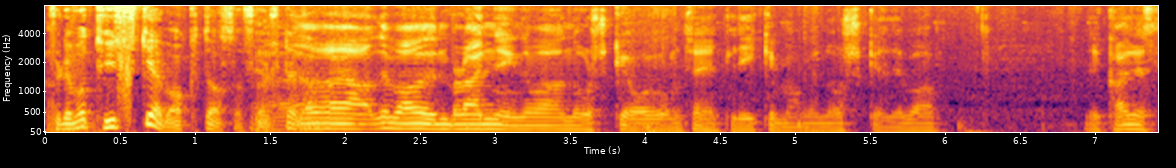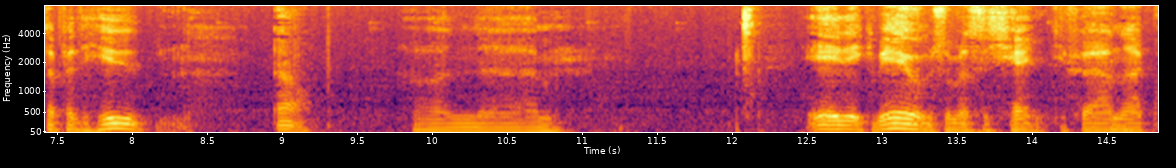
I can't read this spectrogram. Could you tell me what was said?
For det var tyske vakter som Ja, første det, gang. var, det var en blanding. Det var norske og omtrent like mange norske. Det var Det kalles det for Hirden. Ja. Han eh, Erik Veum, som er så kjent fra NRK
